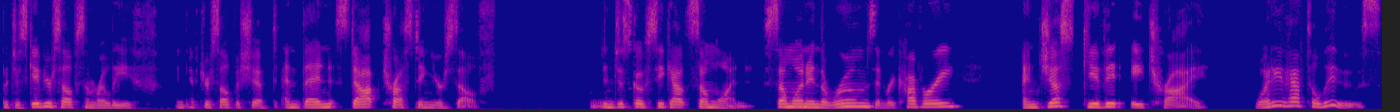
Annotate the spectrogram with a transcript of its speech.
but just give yourself some relief and gift yourself a shift and then stop trusting yourself and just go seek out someone, someone in the rooms in recovery, and just give it a try. What do you have to lose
